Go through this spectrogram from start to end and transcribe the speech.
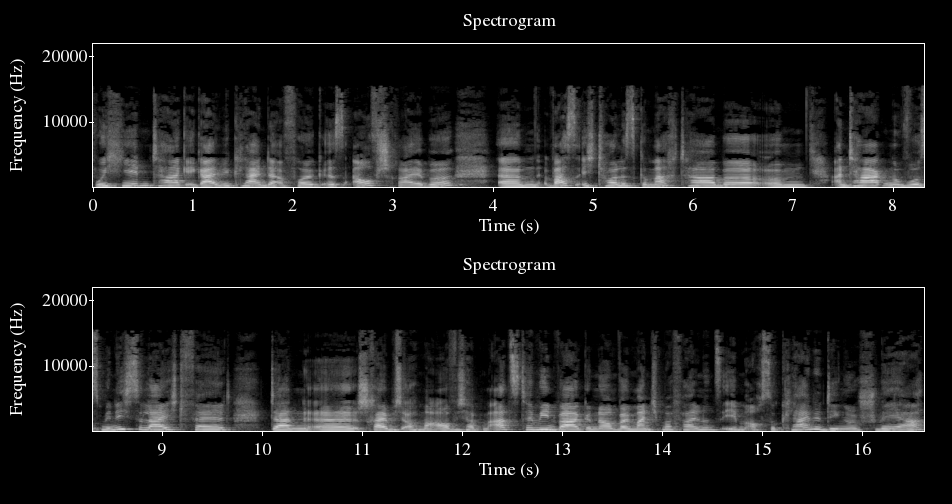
wo ich jeden Tag, egal wie klein der Erfolg ist, aufschreibe, ähm, was ich Tolles gemacht habe ähm, an Tagen, wo es mir nicht so leicht fällt dann äh, schreibe ich auch mal auf, ich habe einen Arzttermin wahrgenommen, weil manchmal fallen uns eben auch so kleine Dinge schwer.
